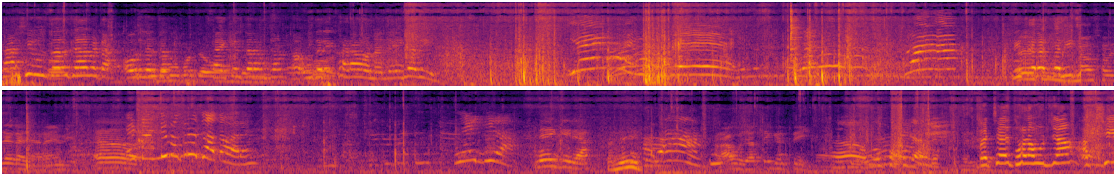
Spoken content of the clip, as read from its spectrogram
काशी उधर जा बेटा और उधर जा। साइकिल तरफ़ जा। उधर ही खड़ा होना नहीं ही इस तरफ़ गली हाँ, नहीं गिरा। हाँ वो फट जाते। बच्चा थोड़ा उठ जा अक्षी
